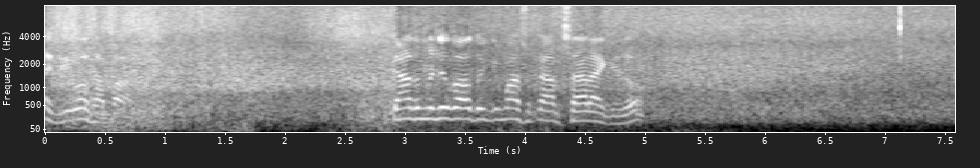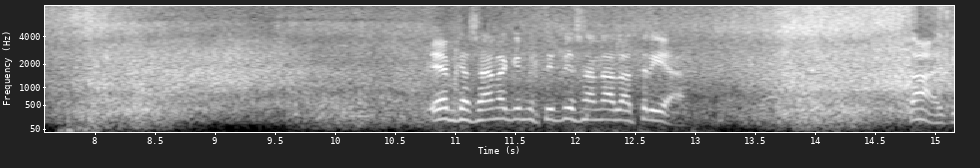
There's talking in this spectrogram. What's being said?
Εντάξει, εγώ θα πάω. Κάθομαι λίγο να δοκιμάσω κάνα ψαράκι εδώ. Έπιασα ένα και με χτυπήσαν άλλα τρία. Α, και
